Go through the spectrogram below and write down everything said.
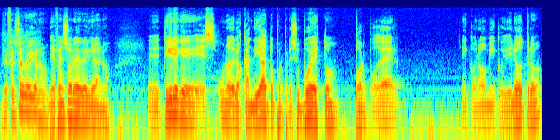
Defensor Belgrano. Defensores de Belgrano. Eh, Tigre que es uno de los candidatos por presupuesto, por poder económico y del otro,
